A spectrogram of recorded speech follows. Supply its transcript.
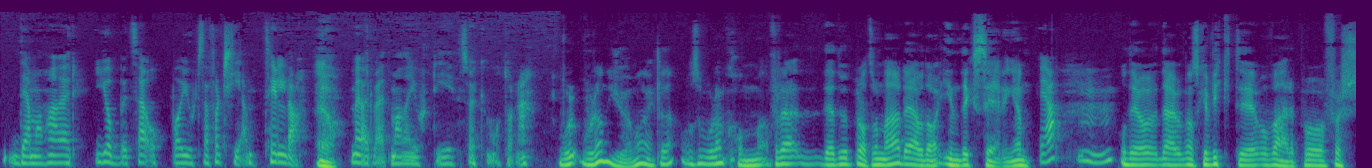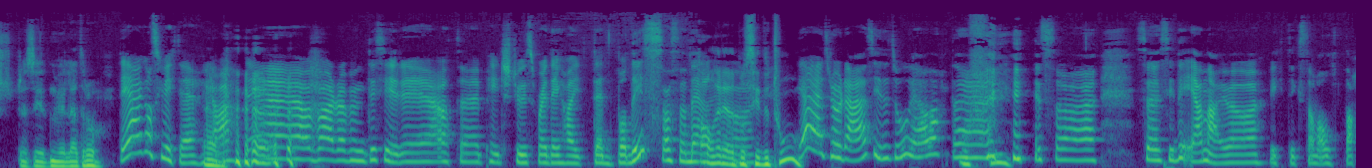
det man har jobbet seg opp og gjort seg fortjent til, da. Ja. Med arbeidet man har gjort i søkemotorene. Hvor, hvordan gjør man egentlig det? Altså, kom, for det, det du prater om der, det er jo da indekseringen. Ja, mm. Og det er, jo, det er jo ganske viktig å være på førstesiden, vil jeg tro. det er ganske viktig. Ja. Det, hva er de sier at uh, page two is where they hide dead bodies. Altså, er Allerede på side to? Ja, jeg tror det er side to, ja da. Det, så, så side én er jo viktigst av alt, da.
